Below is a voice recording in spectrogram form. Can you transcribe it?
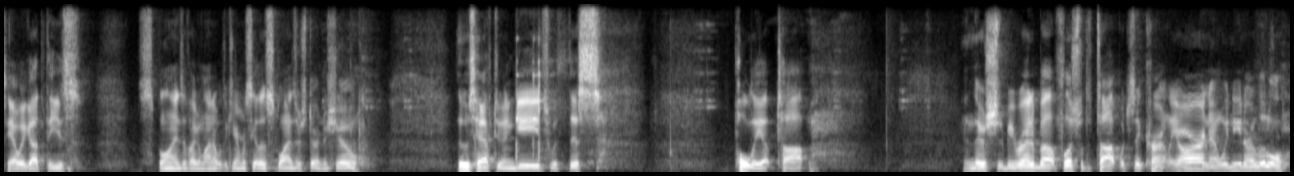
See how we got these splines, if I can line up with the camera, see how those splines are starting to show those have to engage with this pulley up top. And those should be right about flush with the top, which they currently are. Now we need our little,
